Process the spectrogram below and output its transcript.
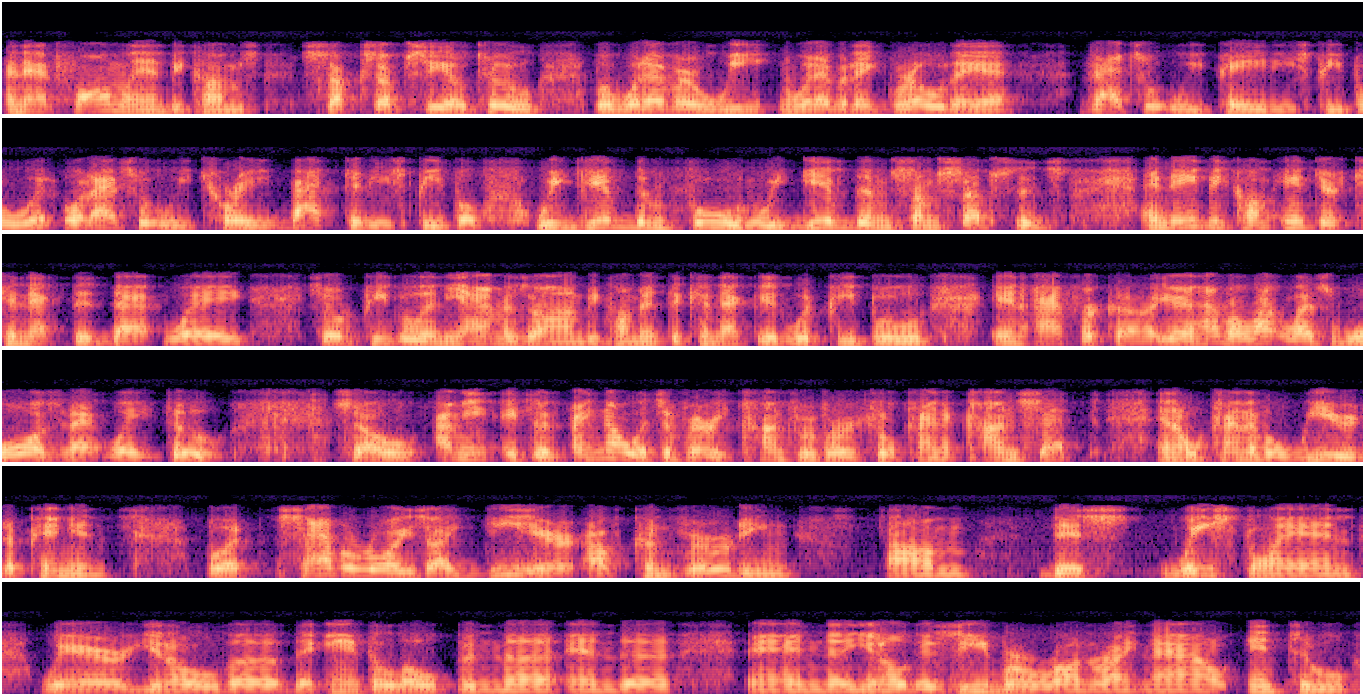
And that farmland becomes sucks up CO2, but whatever wheat and whatever they grow there that's what we pay these people with, or that's what we trade back to these people. We give them food, we give them some substance, and they become interconnected that way. So people in the Amazon become interconnected with people in Africa. You have a lot less wars that way too. So I mean, it's a I know it's a very controversial kind of concept and a kind of a weird opinion, but Savory's idea of converting um, this wasteland where you know the the antelope and the and the and the, you know the zebra run right now into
